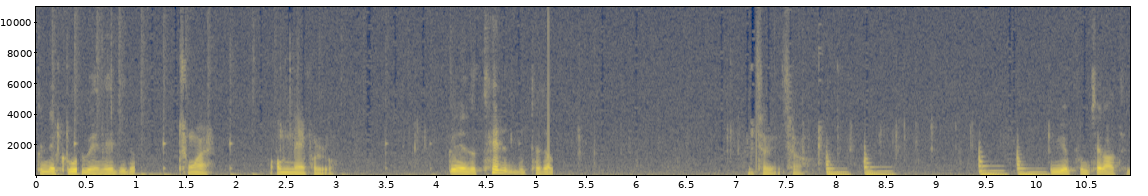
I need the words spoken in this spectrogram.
근데 그걸 왜 내리는? 총알 없네 별로. 근데 너 테를 못하잖아. 괜찮아 괜찮아. 위에 본체 놔주지.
